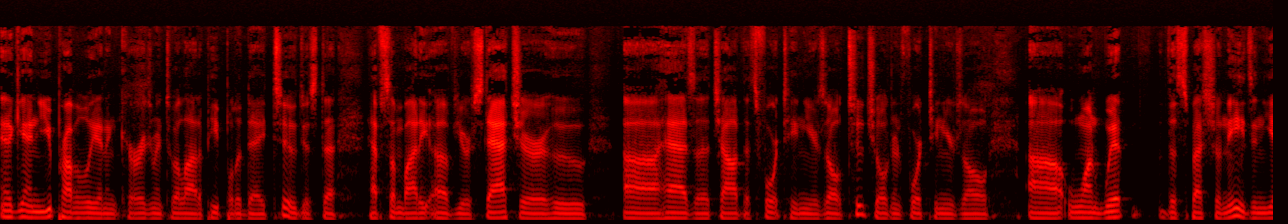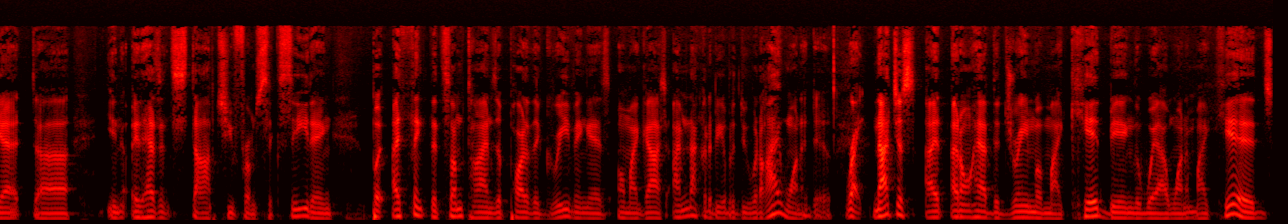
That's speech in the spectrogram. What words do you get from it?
and again, you probably an encouragement to a lot of people today too, just to have somebody of your stature who uh, has a child that's 14 years old, two children 14 years old, uh, one with the special needs, and yet uh, you know it hasn't stopped you from succeeding. But I think that sometimes a part of the grieving is, oh my gosh, I'm not going to be able to do what I want to do. Right. Not just I, I don't have the dream of my kid being the way I wanted my kids.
